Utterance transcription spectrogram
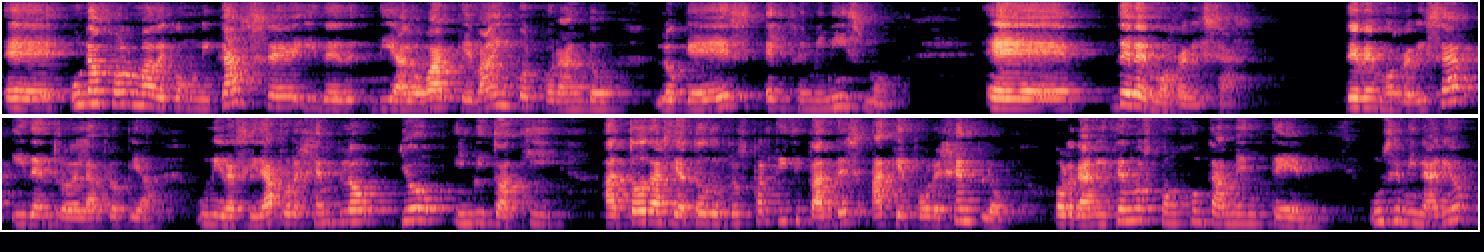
eh, una forma de comunicarse y de dialogar que va incorporando lo que es el feminismo. Eh, debemos revisar, debemos revisar y dentro de la propia universidad, por ejemplo, yo invito aquí a todas y a todos los participantes a que, por ejemplo, organicemos conjuntamente un seminario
